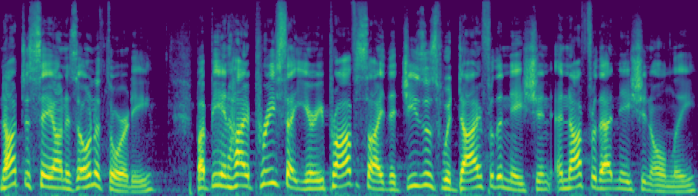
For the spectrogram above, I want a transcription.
not to say on his own authority, but being high priest that year, he prophesied that Jesus would die for the nation, and not for that nation only,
